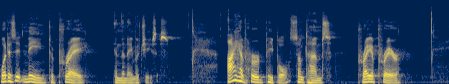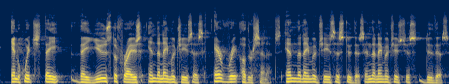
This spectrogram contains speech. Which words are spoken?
what does it mean to pray in the name of Jesus? I have heard people sometimes pray a prayer in which they they use the phrase in the name of Jesus every other sentence. In the name of Jesus, do this. In the name of Jesus, just do this.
